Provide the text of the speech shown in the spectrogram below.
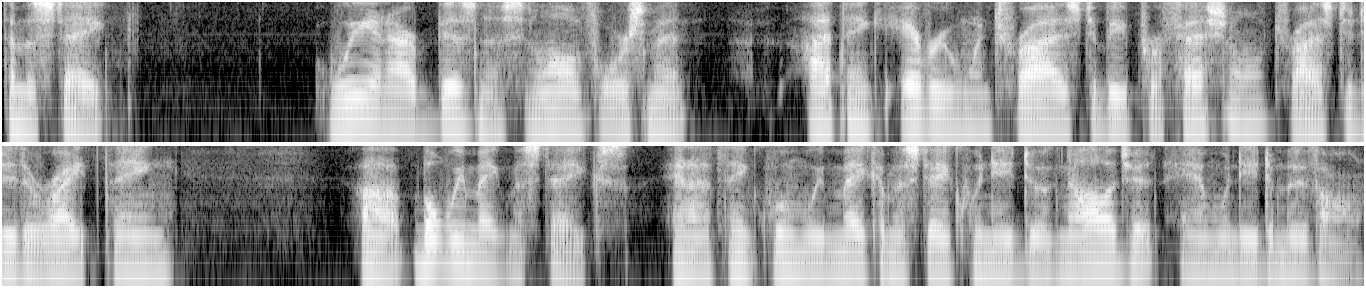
the mistake. We in our business in law enforcement, I think everyone tries to be professional, tries to do the right thing, uh, but we make mistakes. And I think when we make a mistake, we need to acknowledge it and we need to move on.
